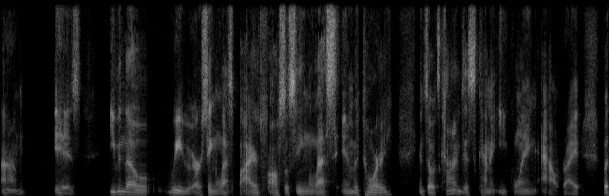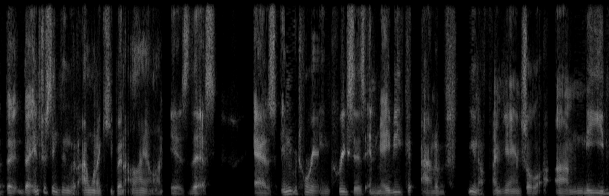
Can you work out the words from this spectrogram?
um, is even though we are seeing less buyers, we're also seeing less inventory. And so it's kind of just kind of equaling out, right? But the, the interesting thing that I want to keep an eye on is this as inventory increases and maybe out of you know financial um, need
